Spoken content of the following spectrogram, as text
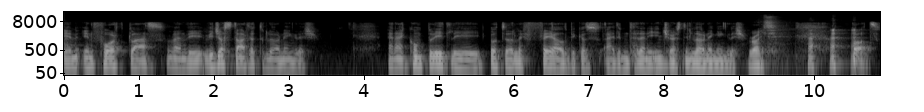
in, in fourth class when we, we just started to learn English. And I completely, utterly failed because I didn't have any interest in learning English. Right. but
